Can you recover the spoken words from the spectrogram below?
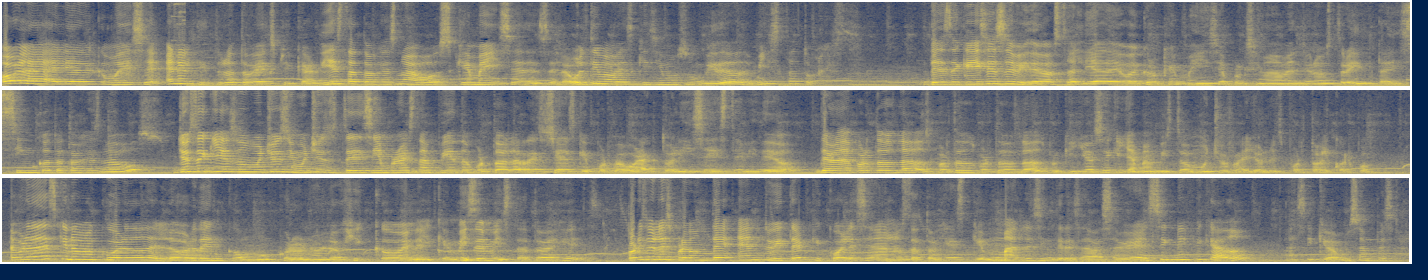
Hola, el día de hoy como dice en el título te voy a explicar 10 tatuajes nuevos que me hice desde la última vez que hicimos un video de mis tatuajes. Desde que hice ese video hasta el día de hoy creo que me hice aproximadamente unos 35 tatuajes nuevos. Yo sé que ya son muchos y muchos de ustedes siempre me están pidiendo por todas las redes sociales que por favor actualice este video. De verdad, por todos lados, por todos, por todos lados, porque yo sé que ya me han visto muchos rayones por todo el cuerpo. La verdad es que no me acuerdo del orden como cronológico en el que me hice mis tatuajes. Por eso les pregunté en Twitter que cuáles eran los tatuajes que más les interesaba saber el significado. Así que vamos a empezar.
